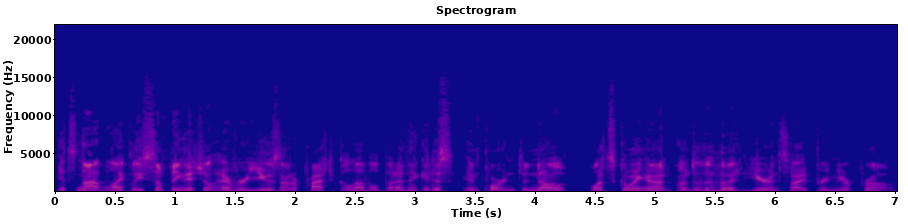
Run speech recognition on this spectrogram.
It's not likely something that you'll ever use on a practical level, but I think it is important to know what's going on under the hood here inside Premiere Pro.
